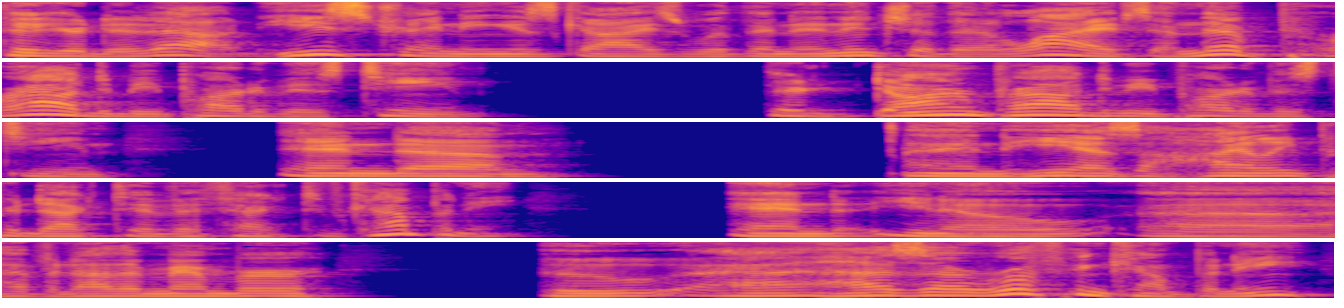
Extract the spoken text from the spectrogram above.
figured it out. He's training his guys within an inch of their lives, and they're proud to be part of his team. They're darn proud to be part of his team, and um, and he has a highly productive, effective company. And you know, uh, I have another member who uh, has a roofing company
